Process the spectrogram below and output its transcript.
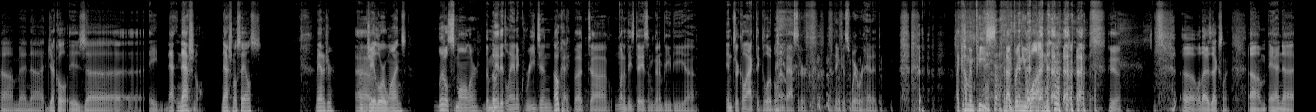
um, and uh, Jekyll is uh, a na- national national sales manager for Uh, J. Lohr Wines. little smaller, the Mid Atlantic region. Okay. But uh, one of these days, I'm going to be the uh, intergalactic global ambassador. I think is where we're headed. I come in peace and I bring you wine. Yeah. Oh, well, that is excellent. Um, and uh,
